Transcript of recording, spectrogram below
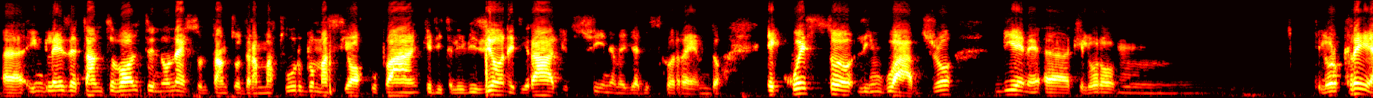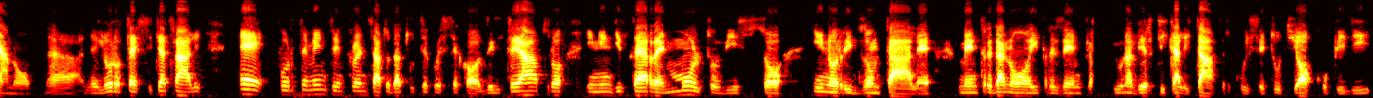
eh, inglese tante volte non è soltanto drammaturgo, ma si occupa anche di televisione, di radio, di cinema e via discorrendo. E questo linguaggio viene, eh, che, loro, mh, mm, che, loro, creano eh, nei loro testi teatrali è fortemente influenzato da tutte queste cose. Il teatro in Inghilterra è molto visto in orizzontale, mentre da noi, per esempio, è una verticalità, per cui se tu ti occupi di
